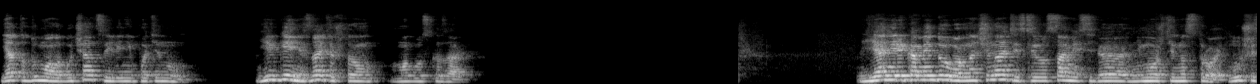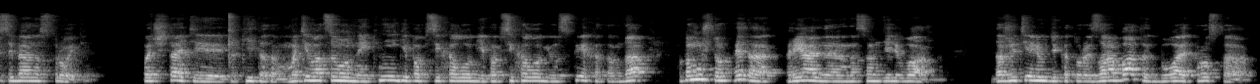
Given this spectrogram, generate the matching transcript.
Я-то думал обучаться или не потянул. Евгений, знаете, что могу сказать? Я не рекомендую вам начинать, если вы сами себя не можете настроить. Лучше себя настройте. Почитайте какие-то там мотивационные книги по психологии, по психологии успеха, там, да, потому что это реально на самом деле важно. Даже те люди, которые зарабатывают, бывает просто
